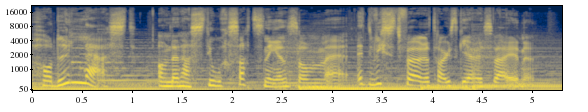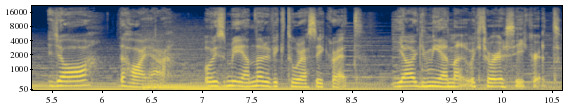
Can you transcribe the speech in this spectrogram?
har du läst om den här storsatsningen som eh, ett visst företag ska göra i Sverige nu? Ja, det har jag. Och visst menar du Victoria's Secret? Jag menar Victoria's Secret.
